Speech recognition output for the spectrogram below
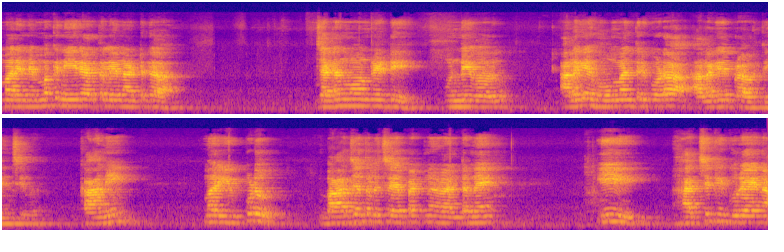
మరి నిమ్మకి నీరెత్తలేనట్టుగా జగన్మోహన్ రెడ్డి ఉండేవారు. అలాగే హోంమంత్రి కూడా అలాగే ప్రవర్తించేవారు. కానీ మరి ఇప్పుడు బాధ్యతలు చేపట్టిన వెంటనే ఈ హత్యకి గురైన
